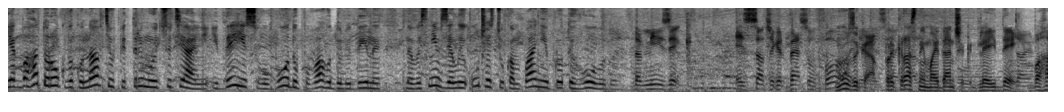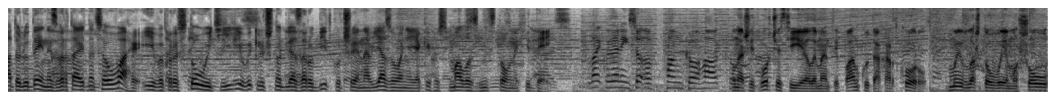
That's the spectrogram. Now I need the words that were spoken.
Як багато рок виконавців підтримують соціальні ідеї, свободу, повагу до людини. Навесні взяли участь у кампанії проти голоду. Музика прекрасний майданчик для ідей. Багато людей не звертають на це уваги і використовують її виключно для заробітку чи нав'язування якихось малозмістовних ідей. У нашій творчості є елементи панку та хардкору. Ми влаштовуємо шоу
